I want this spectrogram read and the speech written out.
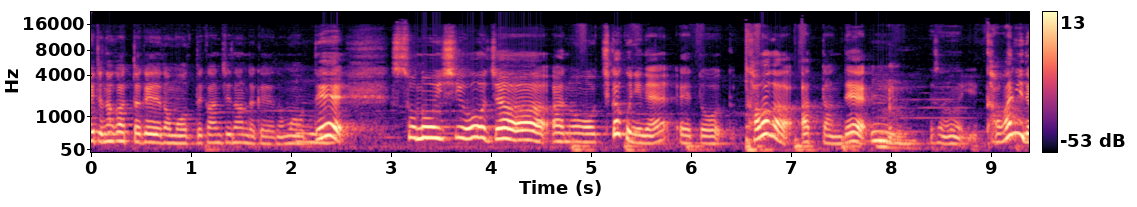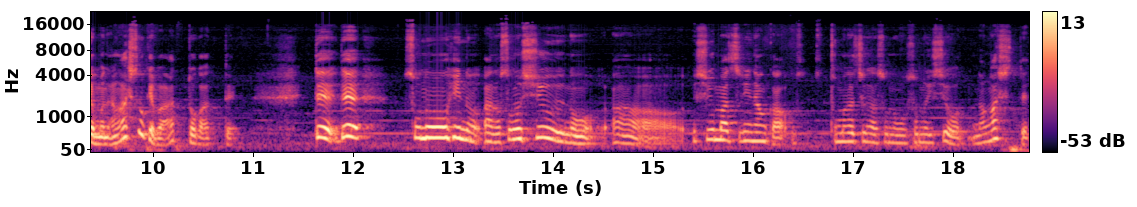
えてなかったけれどもって感じなんだけれども、うん。でその石をじゃああの近くにね、えー、と川があったんで、うん。その川にでも流しとけば？とかって。ででその日のあのその週のあー週末になんか友達がそのその石を流してっ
